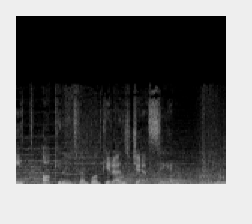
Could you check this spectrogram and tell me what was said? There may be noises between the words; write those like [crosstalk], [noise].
Itt a 90.9 Jazzin.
